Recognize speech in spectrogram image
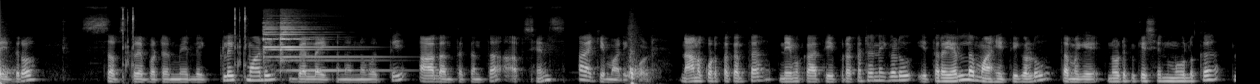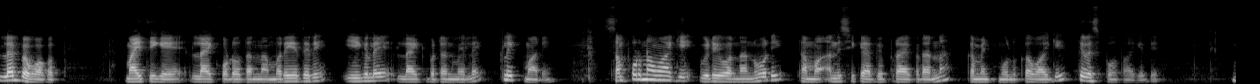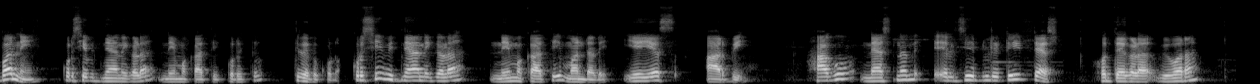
ಸಬ್ಸ್ಕ್ರೈಬ್ ಬಟನ್ ಮೇಲೆ ಕ್ಲಿಕ್ ಮಾಡಿ ಬೆಲ್ ಅನ್ನು ಒತ್ತಿ ಆಲ್ ಅಂತಕ್ಕಂಥ ಆಪ್ಷನ್ಸ್ ಆಯ್ಕೆ ಮಾಡಿಕೊಳ್ಳಿ. ನಾನು ಕೊಡ್ತಕ್ಕಂಥ ನೇಮಕಾತಿ ಪ್ರಕಟಣೆಗಳು, ಇತರ ಎಲ್ಲ ಮಾಹಿತಿಗಳು ತಮಗೆ ನೋಟಿಫಿಕೇಶನ್ ಮೂಲಕ ಲಭ್ಯವಾಗುತ್ತೆ. ಮಾಹಿತಿಗೆ ಲೈಕ್ ಕೊಡೋದನ್ನು ಮರೆಯದಿರಿ, ಈಗಲೇ ಲೈಕ್ ಬಟನ್ ಮೇಲೆ ಕ್ಲಿಕ್ ಮಾಡಿ. ಸಂಪೂರ್ಣವಾಗಿ ವಿಡಿಯೋವನ್ನು ನೋಡಿ, ತಮ್ಮ ಅನಿಸಿಕೆ ಅಭಿಪ್ರಾಯಗಳನ್ನು ಕಮೆಂಟ್ ಮೂಲಕವಾಗಿ ತಿಳಿಸಬಹುದಾಗಿದೆ. ಬನ್ನಿ, ಕೃಷಿ ವಿಜ್ಞಾನಿಗಳ ನೇಮಕಾತಿ ಕುರಿತು ತಿಳಿದುಕೊಡು ಕೃಷಿ ವಿಜ್ಞಾನಿಗಳ ನೇಮಕಾತಿ ಮಂಡಳಿ, ಎ ಎಸ್ ಆರ್ ಬಿ, ಹಾಗೂ ನ್ಯಾಷನಲ್ ಎಲಿಜಿಬಿಲಿಟಿ ಟೆಸ್ಟ್. ಹುದ್ದೆಗಳ ವಿವರ,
